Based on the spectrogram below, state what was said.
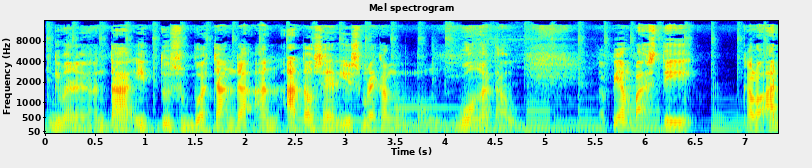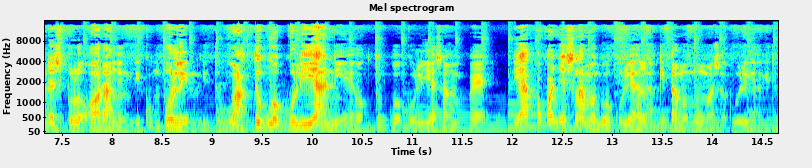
gimana ya entah itu sebuah candaan atau serius mereka ngomong gue nggak tahu tapi yang pasti kalau ada 10 orang yang dikumpulin gitu waktu gue kuliah nih ya waktu gue kuliah sampai ya pokoknya selama gue kuliah lah kita ngomong masa kuliah gitu.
